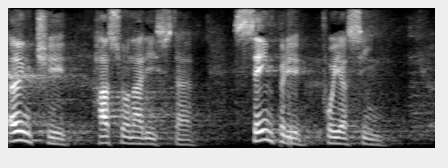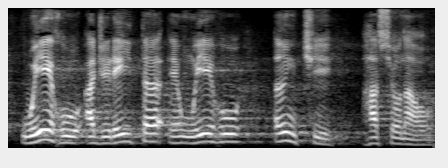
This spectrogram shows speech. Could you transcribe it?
antirracionalista. Sempre foi assim. O erro à direita é um erro antirracional,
